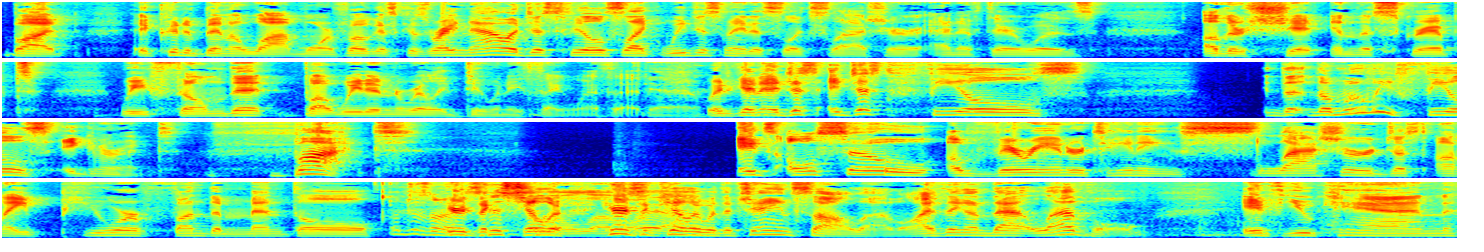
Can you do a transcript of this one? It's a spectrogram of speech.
but it could have been a lot more focused. Because right now, it just feels like we just made a slick slasher, and if there was other shit in the script, we filmed it, but we didn't really do anything with it. Yeah. But again, it just it just feels the the movie feels ignorant, but it's also a very entertaining slasher just on a pure fundamental here's a killer level, here's a yeah. killer with a chainsaw level. I think on that level if you can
